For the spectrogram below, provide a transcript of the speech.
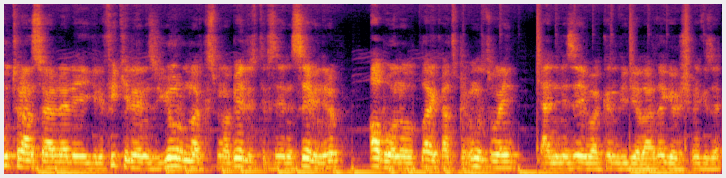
bu transferlerle ilgili fikirlerinizi yorumlar kısmına belirtirseniz sevinirim. Abone olup like atmayı unutmayın. Kendinize iyi bakın. Videolarda görüşmek üzere.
